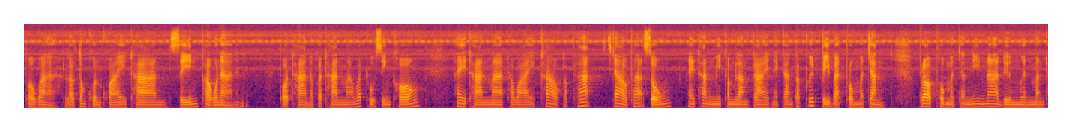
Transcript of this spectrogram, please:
เพราะว่าเราต้องคนควายทานศีลภาวนานั่นแหละ พอทานเราก็ทานมาวัตถุสิ่งของ ให้ทานมาถวายข้าวกับพระเจ้าพระสงฆ์ให้ท่านมีกำลังกายในการประพฤติปฏิบัติพรหมจรรย์เพราะพรหมจรรย์นี้น่าดื่มเหมือนมันท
